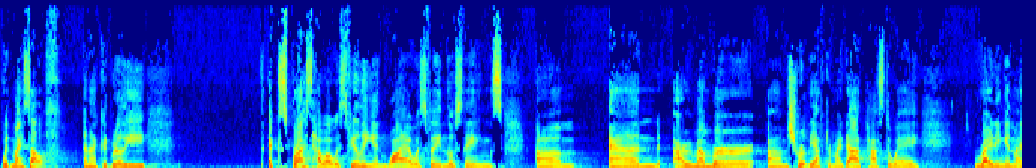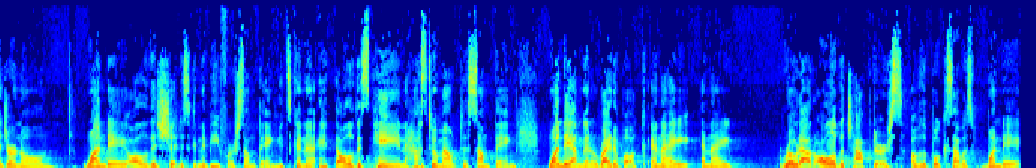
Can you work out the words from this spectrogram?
with myself, and I could really express how I was feeling and why I was feeling those things. Um, and I remember um, shortly after my dad passed away, writing in my journal, one day all of this shit is going to be for something. It's going to, all of this pain has to amount to something. One day I'm going to write a book and I, and I wrote out all of the chapters of the books I was one day,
